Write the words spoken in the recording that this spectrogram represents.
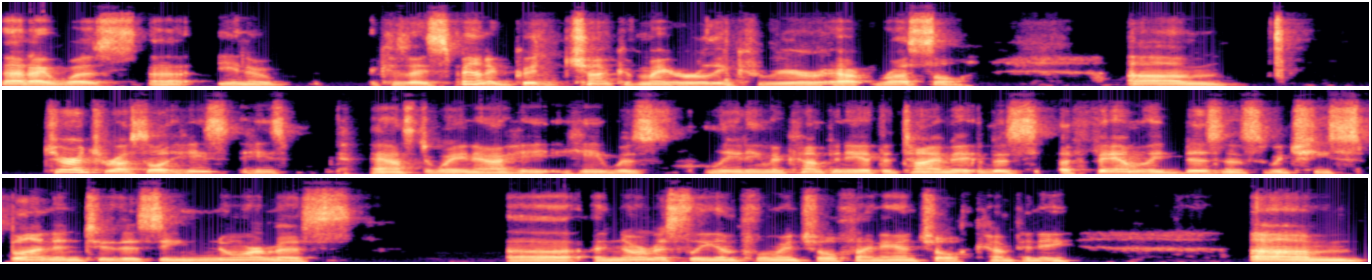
that I was, uh, you know, because I spent a good chunk of my early career at Russell. Um, George Russell, he's he's passed away now. He he was leading the company at the time. It was a family business, which he spun into this enormous, uh, enormously influential financial company. Um,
